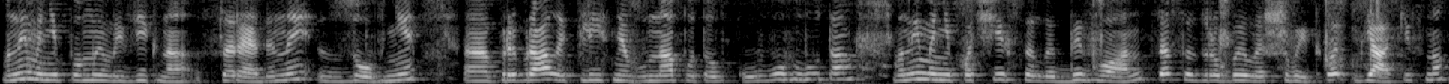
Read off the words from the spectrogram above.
Вони мені помили вікна зсередини, ззовні, е, прибрали плісняву на потолку в углу там. Вони мені почистили диван. Це все зробили швидко, якісно.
